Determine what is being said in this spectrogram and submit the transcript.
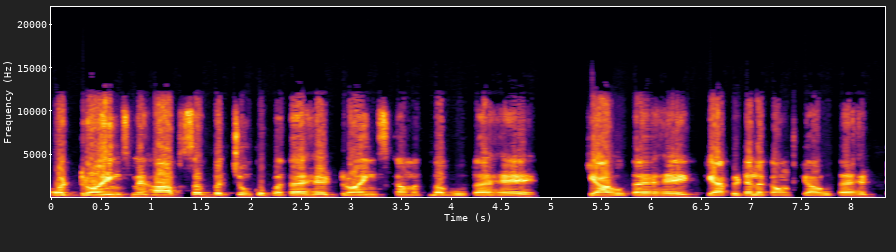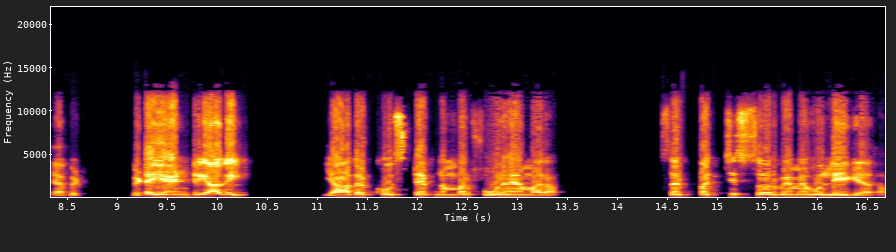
और ड्राइंग्स में आप सब बच्चों को पता है ड्राइंग्स का मतलब होता है क्या होता है? कैपिटल अकाउंट क्या होता है? डेबिट। बेटा, ये एंट्री आ गई। याद रखो, स्टेप नंबर फोर है हमारा। सर, पच्चीस सौ रुपए में वो ले गया था।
